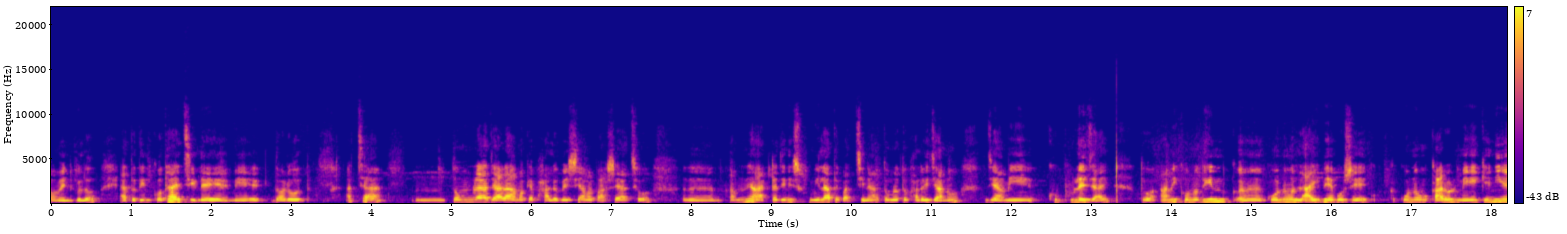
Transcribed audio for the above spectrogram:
কমেন্টগুলো। এতদিন কোথায় ছিলে, মেয়ের দরদ? আচ্ছা তোমরা যারা আমাকে ভালোবেসে আমার পাশে আছো আমি একটা জিনিস মিলাতে পারছি না। তোমরা তো ভালোই জানো যে আমি খুব ভুলে যাই। তো আমি কোনো দিন কোনো লাইভে বসে, কোনো কারোর মেয়েকে নিয়ে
